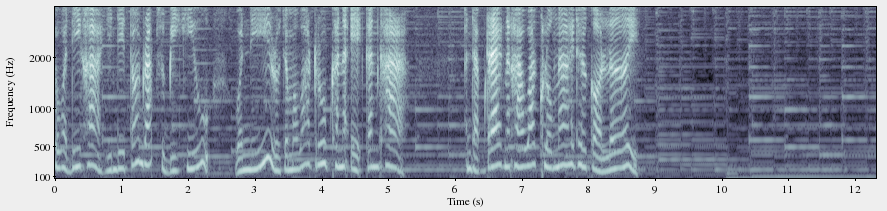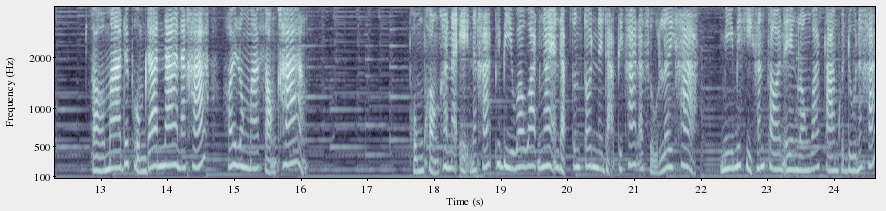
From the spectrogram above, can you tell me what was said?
สวัสดีค่ะ ยินดีต้อนรับสู่ BQ วันนี้เราจะมาวาดรูปคานาเอะกันค่ะ อันดับแรกนะคะ วาดโครงหน้าให้เธอก่อนเลย ต่อมาด้วยผมด้านหน้านะคะ ห้อยลงมาสองข้าง ผมของคานาเอะนะคะ พี่บีว่าวาดง่ายอันดับต้นๆ ในดาบพิฆาตอสูรเลยค่ะ มีไม่กี่ขั้นตอนเองลองวาดตามกันดูนะคะ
